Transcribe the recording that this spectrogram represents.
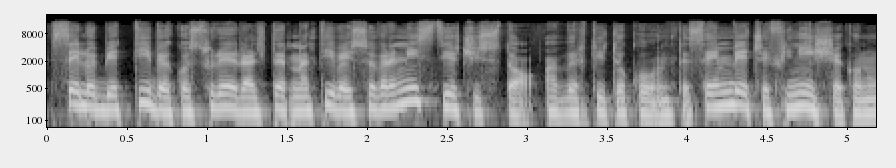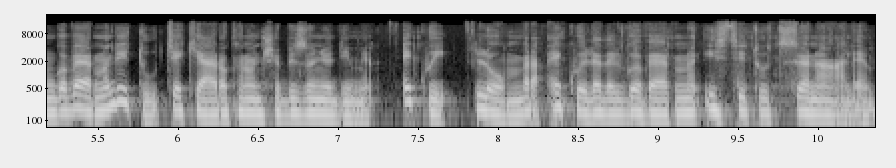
Se l'obiettivo è costruire alternative ai sovranisti, io ci sto, ha avvertito Conte. Se invece finisce con un governo di tutti, è chiaro che non c'è bisogno di me. E qui l'ombra è quella del governo istituzionale.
